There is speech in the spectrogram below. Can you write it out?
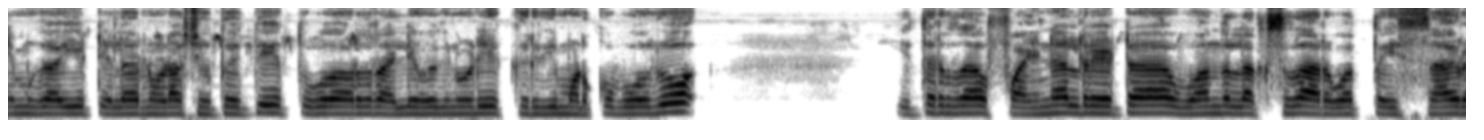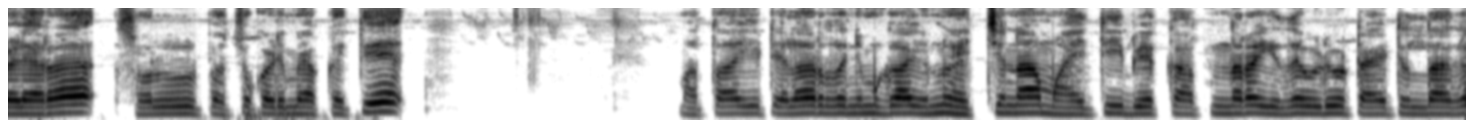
ನಿಮ್ಗೆ ಈ ಟೇಲರ್ ನೋಡೋಕೆ ಸಿಗ್ತೈತಿ. ತೊಗೊಳೋದ್ರೆ ಅಲ್ಲಿ ಹೋಗಿ ನೋಡಿ, ಖರೀದಿ ಮಾಡ್ಕೋಬೋದು. ಈ ಥರದ ಫೈನಲ್ ರೇಟ ಒಂದು ಲಕ್ಷದ ಅರವತ್ತೈದು ಸಾವಿರ ಹೇಳ್ಯಾರ. ಸ್ವಲ್ಪ ಹೆಚ್ಚು ಕಡಿಮೆ ಆಕೈತಿ. ಮತ್ತು ಈ ಟೇಲರ್ದು ನಿಮ್ಗೆ ಇನ್ನೂ ಹೆಚ್ಚಿನ ಮಾಹಿತಿ ಬೇಕಾತಂದ್ರೆ ಇದೇ ವಿಡಿಯೋ ಟೈಟಲ್ದಾಗ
